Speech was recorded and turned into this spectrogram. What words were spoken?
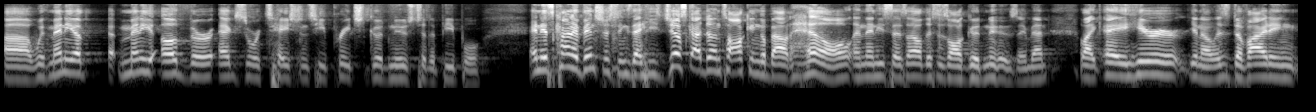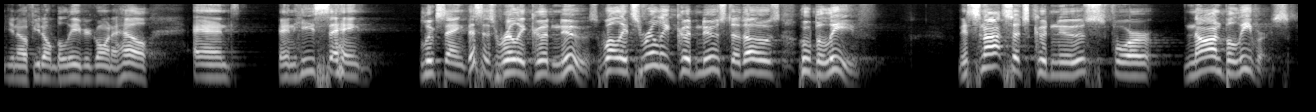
Uh, with many, of, many other exhortations, he preached good news to the people. And it's kind of interesting that he just got done talking about hell, and then he says, Oh, this is all good news. Amen. Like, hey, here, you know, is dividing, you know, if you don't believe, you're going to hell. And and he's saying, Luke's saying, this is really good news. Well, it's really good news to those who believe. It's not such good news for non believers.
